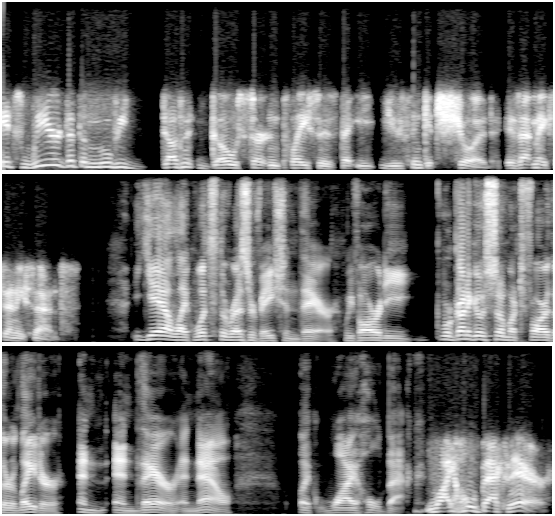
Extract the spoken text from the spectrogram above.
it's weird that the movie doesn't go certain places that you, you think it should, if that makes any sense. Yeah, like what's the reservation there? We've already we're going to go so much farther later and and there and now. Like why hold back? Why hold back there?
